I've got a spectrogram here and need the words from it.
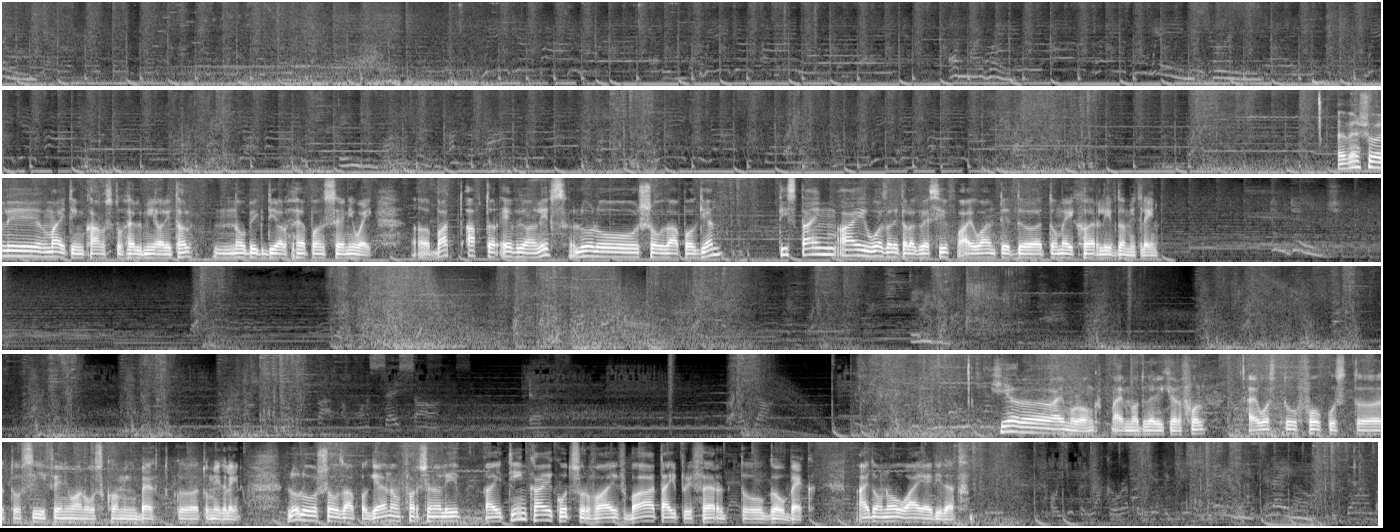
slain. Eventually my team comes to help me a little, no big deal happens anyway. Uh, but after everyone leaves, Lulu shows up again. This time I was a little aggressive, I wanted uh, to make her leave the mid lane. Here uh, I'm wrong, I'm not very careful. I was too focused uh, to see if anyone was coming back uh, to mid lane. Lulu shows up again, unfortunately. I think I could survive, but I preferred to go back. I don't know why I did that.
